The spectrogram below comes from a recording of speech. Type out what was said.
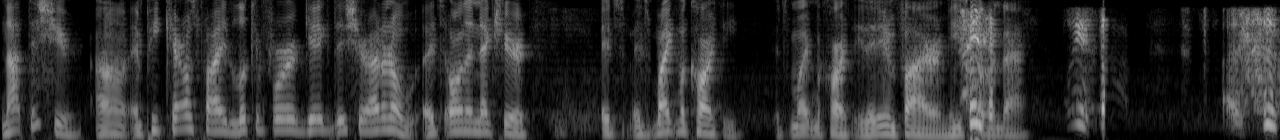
not this year. Uh, and Pete Carroll's probably looking for a gig this year. I don't know. It's on the next year. It's it's Mike McCarthy. It's Mike McCarthy. They didn't fire him. He's coming back. Please stop.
